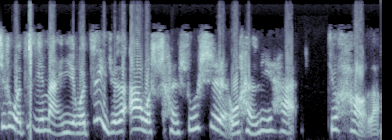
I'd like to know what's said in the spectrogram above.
就是我自己满意，我自己觉得啊，我很舒适，我很厉害就好了。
